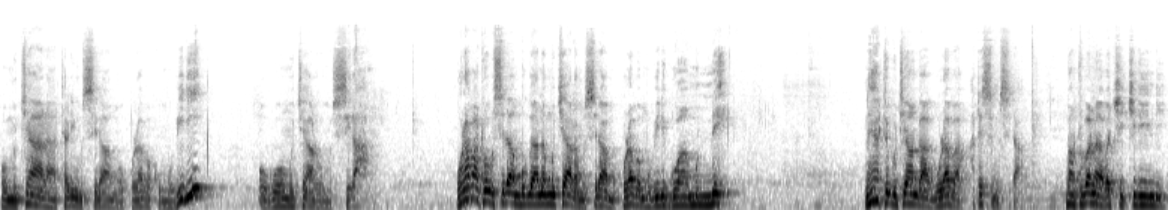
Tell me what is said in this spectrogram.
omukyala atali musiraamu okulaba ku mubiri ogw'omukyala omusiraamu. Olaba ate obusiraamu bugaana mukyala musiraamu kulaba mubiri gwa munne. Naye ate gutya nga agulaba ate si musiraamu. Bantu banaaba kirindi.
